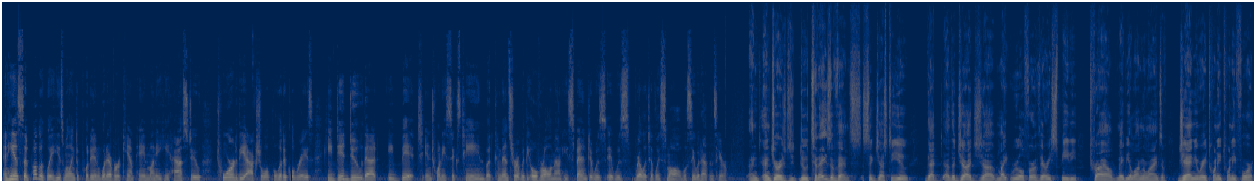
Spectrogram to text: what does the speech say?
And he has said publicly he's willing to put in whatever campaign money he has to toward the actual political race. He did do that a bit in 2016, but commensurate with the overall amount he spent, it was it was relatively small. We'll see what happens here. And, and George, do today's events suggest to you that uh, the judge uh, might rule for a very speedy trial, maybe along the lines of January 2024?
